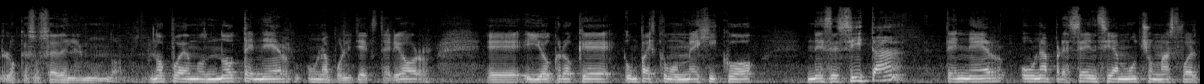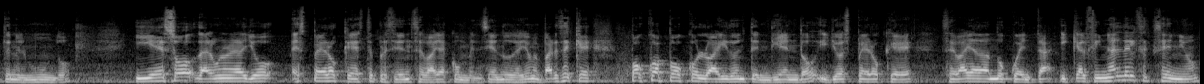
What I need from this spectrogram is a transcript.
lo que sucede en el mundo, no podemos no tener una política exterior eh, y yo creo que un país como México necesita tener una presencia mucho más fuerte en el mundo. Y eso, de alguna manera, yo espero que este presidente se vaya convenciendo de ello. Me parece que poco a poco lo ha ido entendiendo y yo espero que se vaya dando cuenta y que al final del sexenio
